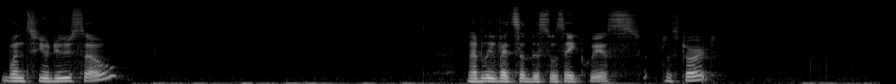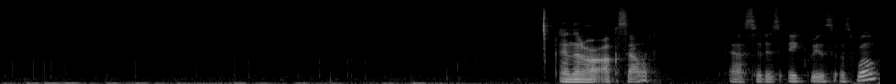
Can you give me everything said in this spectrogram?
Once you do so, And I believe I said this was aqueous to start. And then our oxalic acid is aqueous as well.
